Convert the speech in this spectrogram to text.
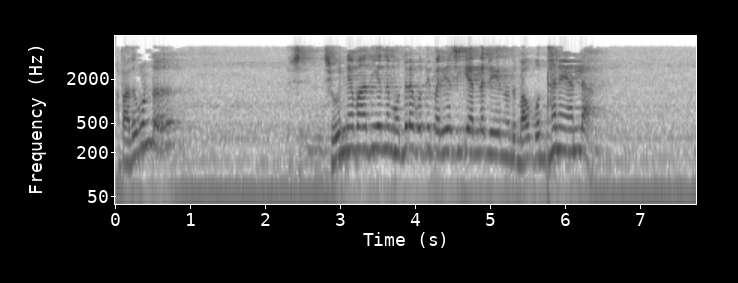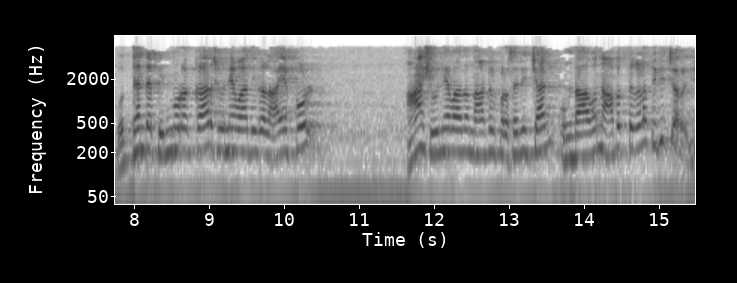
അപ്പൊ അതുകൊണ്ട് ശൂന്യവാദി എന്ന് മുദ്ര കുത്തി പരിഹസിക്കുകയല്ല ചെയ്യുന്നത്. ബുദ്ധനെയല്ല. ബുദ്ധന്റെ പിന്മുറക്കാർ ശൂന്യവാദികളായപ്പോൾ ആ ശൂന്യവാദം നാട്ടിൽ പ്രസരിച്ചാൽ ഉണ്ടാവുന്ന ആപത്തുകളെ തിരിച്ചറിഞ്ഞ്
